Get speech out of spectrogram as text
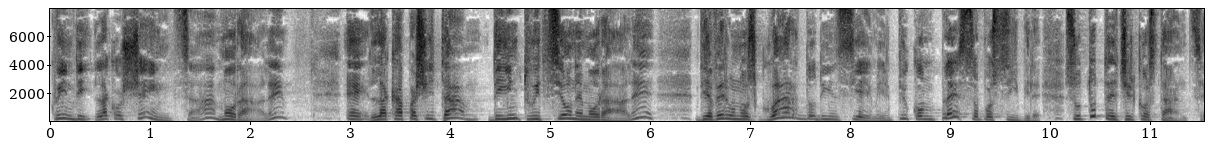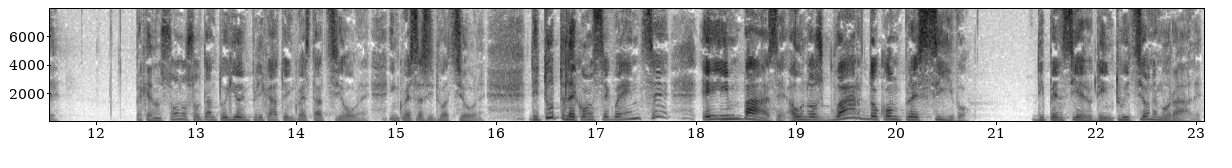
Quindi la coscienza morale è la capacità di intuizione morale di avere uno sguardo d'insieme, il più complesso possibile, su tutte le circostanze, perché non sono soltanto io implicato in questa azione, in questa situazione, di tutte le conseguenze e in base a uno sguardo complessivo di pensiero, di intuizione morale,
